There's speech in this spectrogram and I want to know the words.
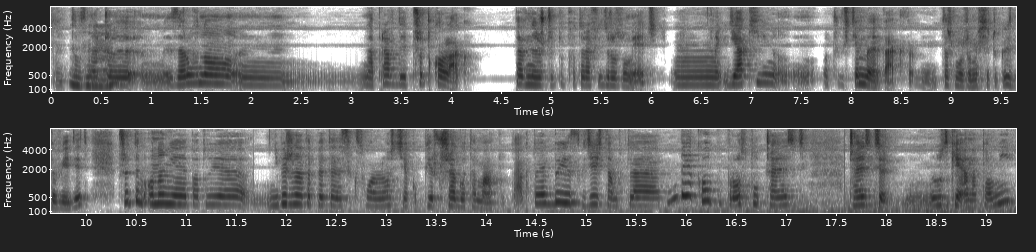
To mhm. znaczy, zarówno mm, naprawdę przedszkolak pewne rzeczy tu potrafi zrozumieć, mm, jak i no, oczywiście my, tak, też możemy się czegoś dowiedzieć. Przy tym ona nie patuje, nie bierze na tapetę seksualności jako pierwszego tematu, tak, to jakby jest gdzieś tam w tle, no, jako po prostu część część ludzkiej anatomii.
